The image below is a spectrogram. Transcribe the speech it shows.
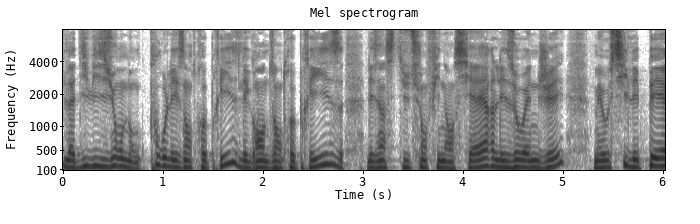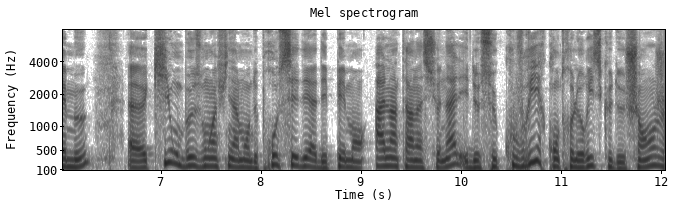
la division donc pour les entreprises, les grandes entreprises, les institutions financières, les ONG, mais aussi les PME, euh, qui ont besoin finalement de procéder à des paiements à l'international et de se couvrir contre le risque de change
